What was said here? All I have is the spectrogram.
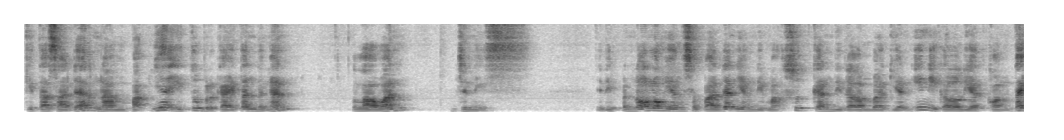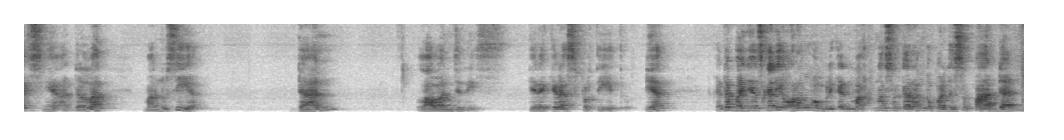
kita sadar nampaknya itu berkaitan dengan lawan jenis. Jadi penolong yang sepadan yang dimaksudkan di dalam bagian ini kalau lihat konteksnya adalah manusia dan lawan jenis. Kira-kira seperti itu, ya. Karena banyak sekali orang memberikan makna sekarang kepada sepadan.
